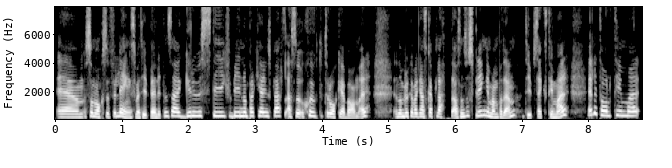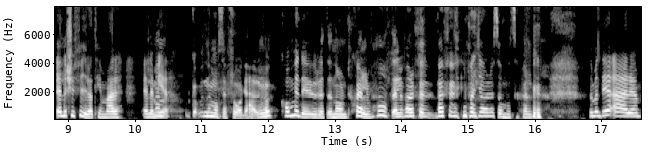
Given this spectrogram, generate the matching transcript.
Ehm, som också förlängs med typ en liten så här grusstig förbi någon parkeringsplats. Alltså sjukt tråkiga banor. De brukar vara ganska platta och sen så springer man på den typ 6 timmar. Eller 12 timmar eller 24 timmar eller Men- mer. Nu måste jag fråga här. Mm. Kommer det ur ett enormt självhat? Eller varför, varför vill man göra så mot sig själv? Nej, men det är...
